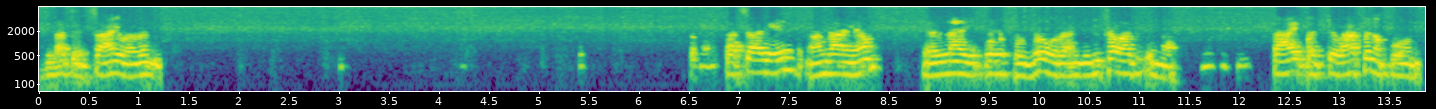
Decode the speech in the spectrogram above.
எல்லாத்தையும் சாய் வதங்க தக்காளி வெங்காயம் எல்லாம் இப்போ சொல்ற ஒரு அஞ்சு நிமிஷம் வாசிக்கணும் தாய் பச்சை வாசனை போகணும்.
